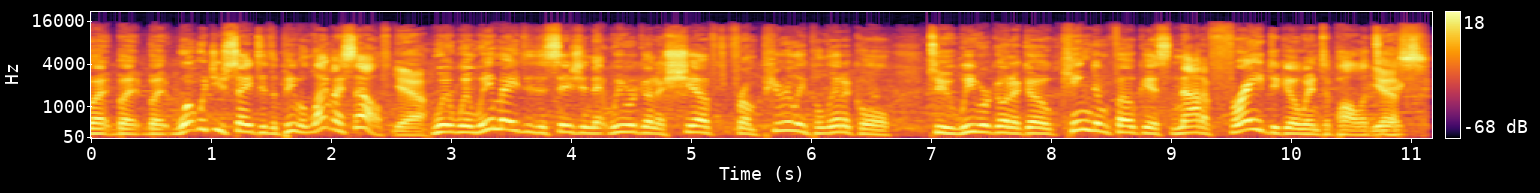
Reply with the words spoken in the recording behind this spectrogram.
but but but what would you say to the people like myself? Yeah. When, when we made the decision that we were going to shift from purely political to we were going to go kingdom focused, not afraid to go into politics. Yes.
